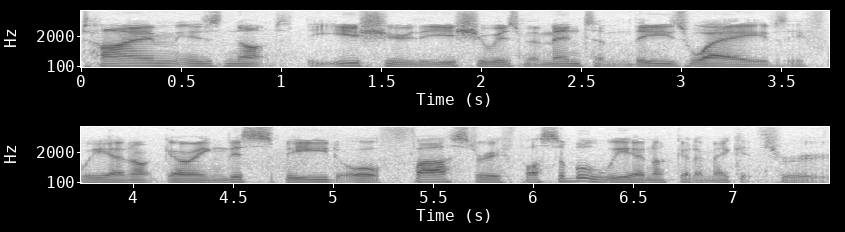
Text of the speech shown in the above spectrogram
time is not the issue. The issue is momentum. These waves, if we are not going this speed or faster if possible, we are not going to make it through.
